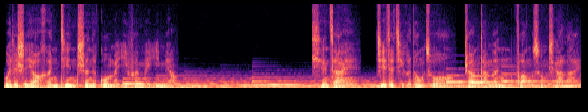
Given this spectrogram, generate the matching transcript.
为的是要很谨慎的过每一分每一秒。现在，借着几个动作，让他们放松下来。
